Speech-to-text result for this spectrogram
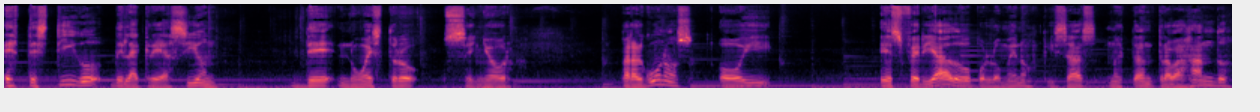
es testigo de la creación de nuestro Señor. Para algunos hoy es feriado, o por lo menos quizás no están trabajando,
